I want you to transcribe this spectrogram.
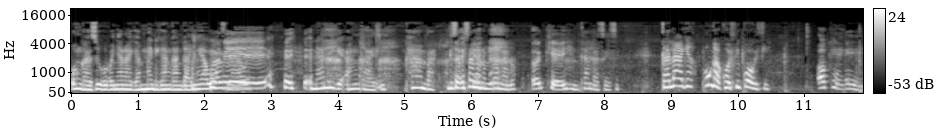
ongaziko banyana-ke amnandi kangangani uyawazi nawe. Nami-ke angingadli. Kuhamba ngizakusala nomntwana lo. Okay. Kuhamba sesi qala-ke ungakhohlwi ikofi. Okay. Um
